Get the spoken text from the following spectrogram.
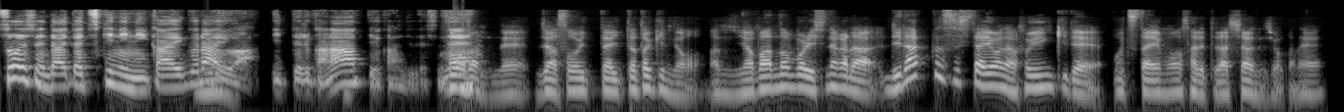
そうですね。だいたい月に2回ぐらいは行ってるかなっていう感じですそうなね。んですね。じゃあそういった行った時のあの山登りしながらリラックスしたような雰囲気でお伝えもされてらっしゃるんでしょうかね。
